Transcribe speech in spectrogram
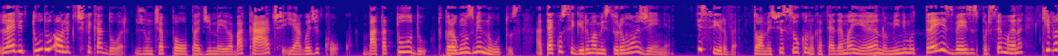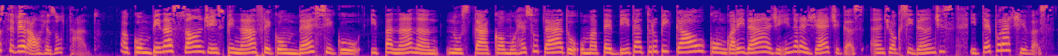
Leve tudo ao liquidificador. Junte a polpa de meio abacate e água de coco. Bata tudo por alguns minutos, até conseguir uma mistura homogênea. e sirva. Tome este suco no café da manhã, no mínimo três vezes por semana, que você verá um resultado. A combinação de espinafre com pêssego e banana nos dá como resultado uma bebida tropical com qualidades energéticas, antioxidantes e depurativas.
